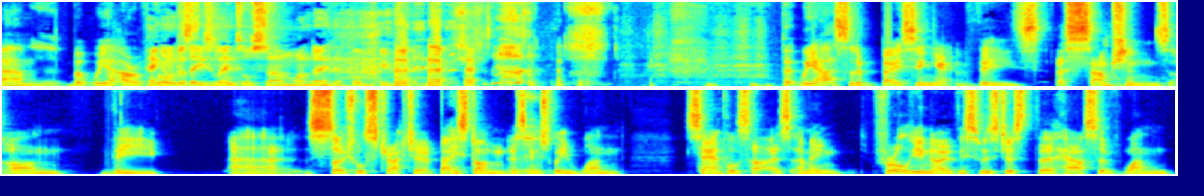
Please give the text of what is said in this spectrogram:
Um, But we are, of Hang on to these lentils, son. One day they'll be. But we are sort of basing these assumptions on the uh, social structure based on essentially one sample size. I mean, for all you know, this was just the house of one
